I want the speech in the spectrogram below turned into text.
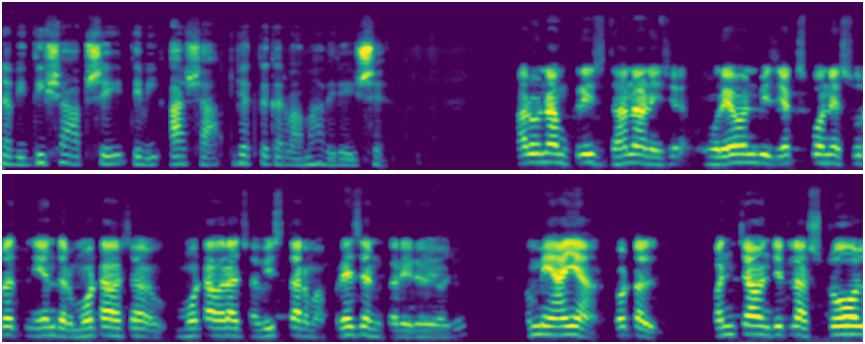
નવી દિશા આપશે તેવી આશા વ્યક્ત કરવામાં આવી રહી છે. મારું નામ ક્રિશ ધાનાણી છે. હું રેવન બીચ એક્સપોને સુરતની અંદર મોટા મોટા વરાછા વિસ્તારમાં પ્રેઝન્ટ કરી રહ્યો છું. અમે અહીંયા ટોટલ પંચાવન જેટલા સ્ટોલ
